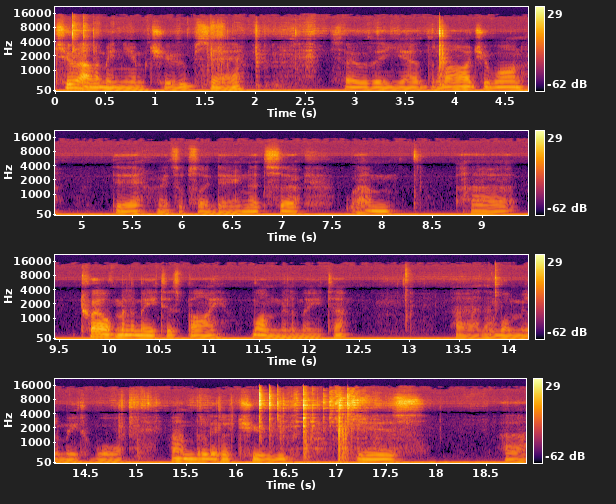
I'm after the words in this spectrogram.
two aluminium tubes there. So the uh, the larger one there it's upside down that's uh, um, 12 millimeters by 1 millimeter. uh, one millimeter wall and the little tube is uh,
